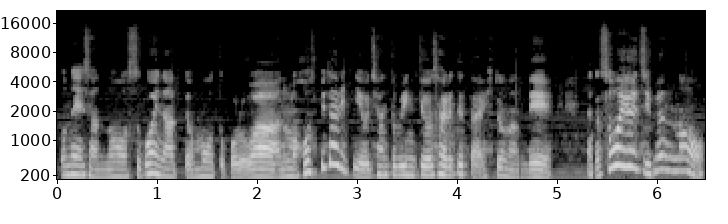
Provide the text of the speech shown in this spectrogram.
お姉さんのすごいなって思うところは、あのまあホスピタリティをちゃんと勉強されてた人なんで、なんかそういう自分の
